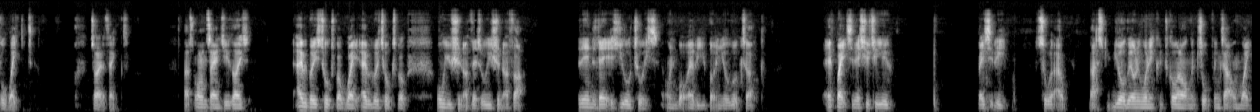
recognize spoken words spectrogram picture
the weight side of things. That's all I'm saying to you guys. Everybody talks about weight, everybody talks about, oh, you shouldn't have this, or you shouldn't have that. At the end of the day, it's your choice on whatever you put in your rucksack. If weight's an issue to you, basically sort it out. That's you're the only one who can go along and sort things out on weight.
